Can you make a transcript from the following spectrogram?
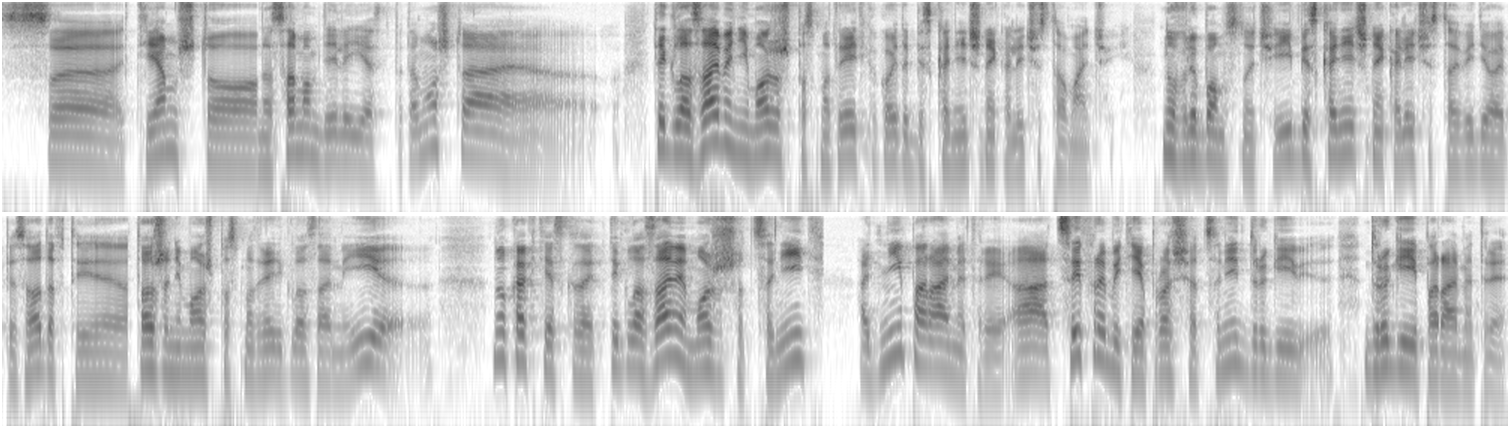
с тем, что на самом деле есть. Потому что э, ты глазами не можешь посмотреть какое-то бесконечное количество матчей. Ну, в любом случае. И бесконечное количество видеоэпизодов ты тоже не можешь посмотреть глазами. И, ну, как тебе сказать, ты глазами можешь оценить одни параметры, а цифрами тебе проще оценить другие, другие параметры.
